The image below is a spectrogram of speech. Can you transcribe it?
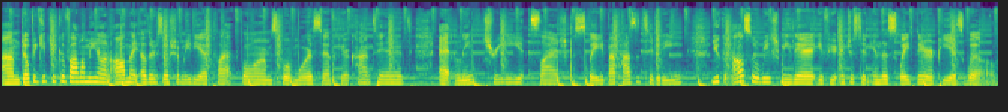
Um, don't forget you can follow me on all my other social media platforms for more self care content at linktree slash swayed by positivity. You can also reach me there if you're interested in the sway therapy as well.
